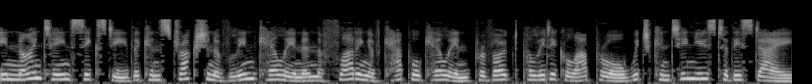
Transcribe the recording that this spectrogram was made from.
In 1960 the construction of Llyn Celyn and the flooding of Capel Celyn provoked political uproar which continues to this day.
